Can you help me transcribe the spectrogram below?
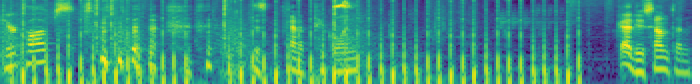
Deerclops? Just kind of pick one. Gotta do something.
